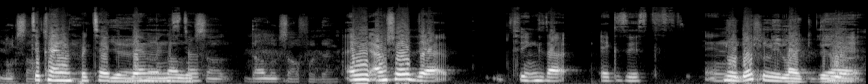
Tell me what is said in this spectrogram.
looks out To for kind of them? protect yeah, them that, and that stuff. looks out that looks out for them. I mean, I'm sure there are things that exist. In, No, definitely like there Yeah. are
